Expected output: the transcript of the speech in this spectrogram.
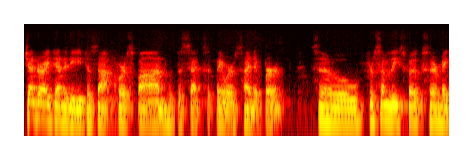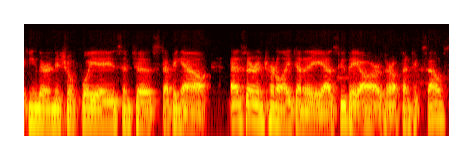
gender identity does not correspond with the sex that they were assigned at birth. So for some of these folks, they're making their initial foyers into stepping out as their internal identity, as who they are, their authentic selves.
